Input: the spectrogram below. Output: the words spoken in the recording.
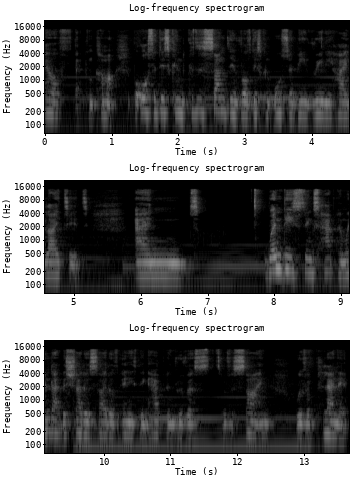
health that can come up. But also, this can, because the sun's involved, this can also be really highlighted. And when these things happen, when like the shadow side of anything happens with a, with a sign, with a planet,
